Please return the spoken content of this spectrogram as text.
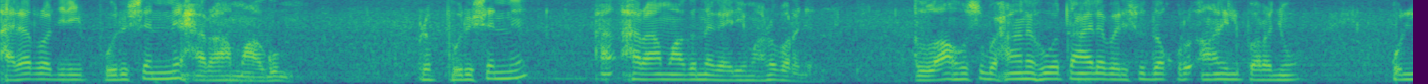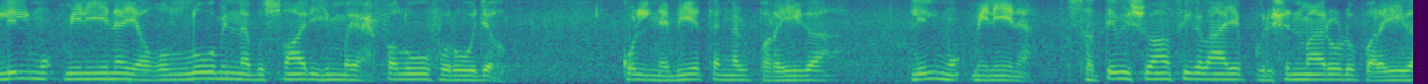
അലറജലി പുരുഷന് ഹറാമാകും. ഇവിടെ പുരുഷന് ഹറാമാകുന്ന കാര്യമാണ് പറഞ്ഞത്. അള്ളാഹു സുബാനഹുവത്തായ പരിശുദ്ധ ഖുർആാനിൽ പറഞ്ഞു കുല്ലിൽ മുഅ്മിനീന യഹുല്ലൂമിൻ അബുസ്വാരിഹിം യഹ്ഫലൂ ഫുറൂജഹും. കുൽ നബിയെ തങ്ങൾ പറയുക ലിൽ മുഅ്മിനീന സത്യവിശ്വാസികളായ പുരുഷന്മാരോട് പറയുക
